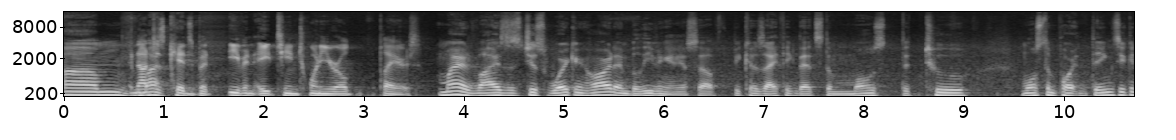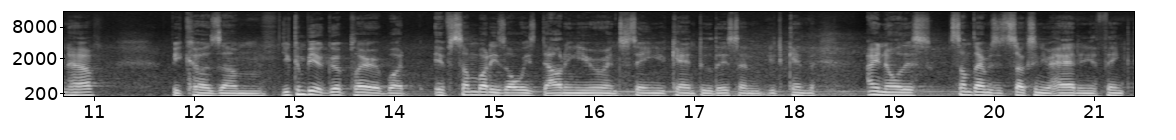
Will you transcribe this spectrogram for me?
Um, And not my- just kids, but even 18, 20 year old players. my advice is just working hard and believing in yourself because I think that's the most the two most important things you can have. because um, you can be a good player, but if somebody's always doubting you and saying you can't do this and you can't, I know this. Sometimes it sucks in your head and you think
